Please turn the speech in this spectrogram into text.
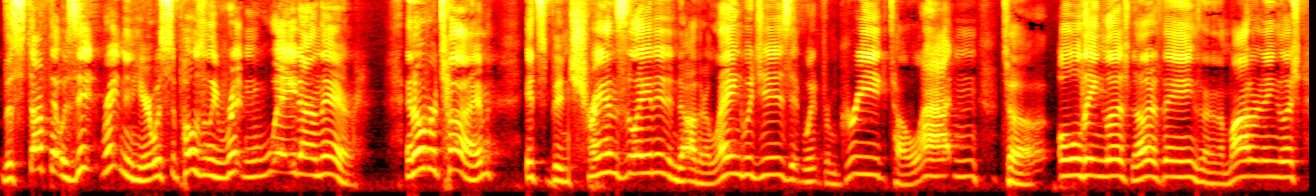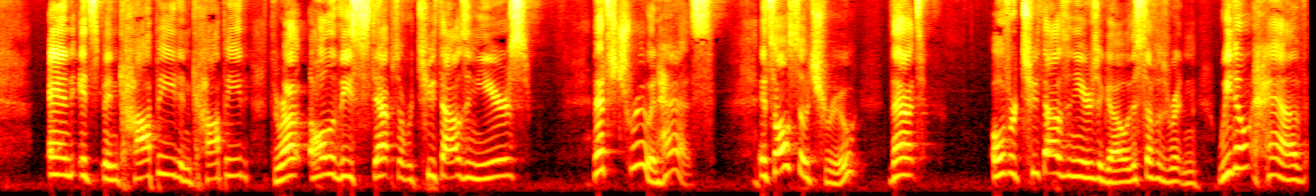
the stuff that was it, written in here was supposedly written way down there. And over time, it's been translated into other languages. It went from Greek to Latin to Old English and other things, and then the modern English. And it's been copied and copied throughout all of these steps over 2,000 years. That's true, it has. It's also true that over 2,000 years ago, this stuff was written, we don't have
